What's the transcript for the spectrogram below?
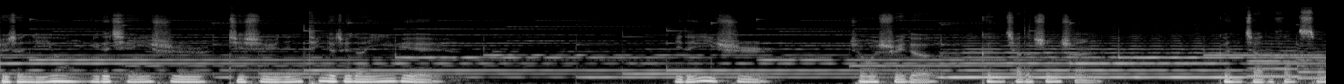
随着你用你的潜意识继续聆听着这段音乐，你的意识就会睡得更加的深沉，更加的放松，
